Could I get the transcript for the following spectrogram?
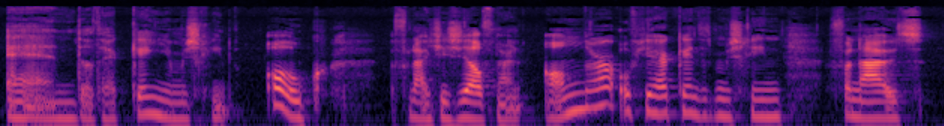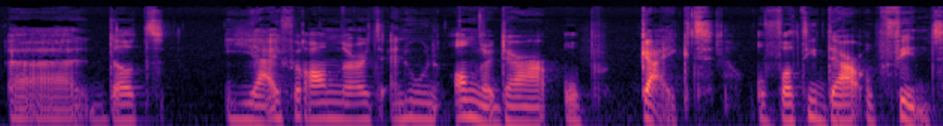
en dat herken je misschien ook vanuit jezelf naar een ander, of je herkent het misschien vanuit uh, dat jij verandert en hoe een ander daarop kijkt of wat hij daarop vindt.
